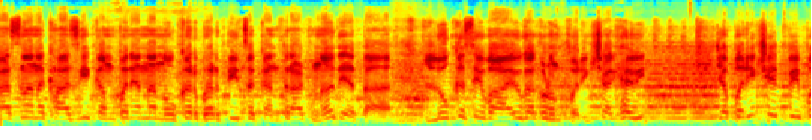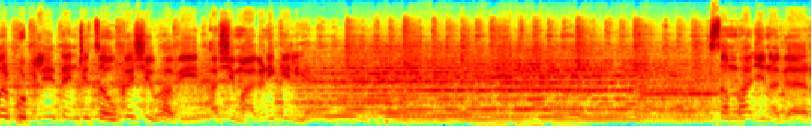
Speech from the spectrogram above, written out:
शासनानं खासगी कंपन्यांना नोकर भरतीचं कंत्राट न देता लोकसेवा आयोगाकडून परीक्षा घ्यावी. ज्या परीक्षेत पेपर फुटले त्यांची चौकशी व्हावी अशी मागणी केली आहे. संभाजीनगर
